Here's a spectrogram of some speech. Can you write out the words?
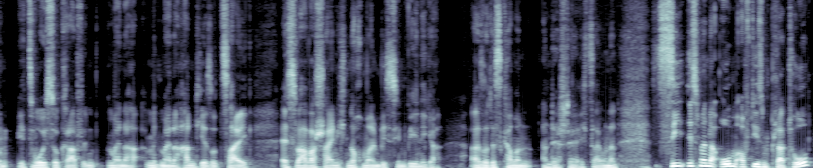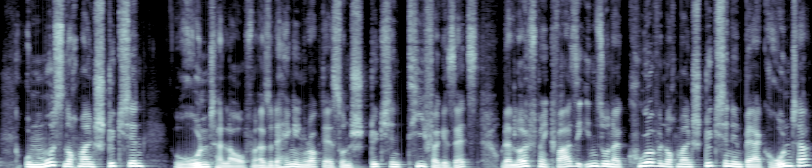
Und jetzt, wo ich so gerade mit meiner, mit meiner Hand hier so zeige, es war wahrscheinlich noch mal ein bisschen weniger. Also das kann man an der Stelle echt sagen. Und dann ist man da oben auf diesem Plateau und muss noch mal ein Stückchen runterlaufen. Also der Hanging Rock, der ist so ein Stückchen tiefer gesetzt und dann läuft man quasi in so einer Kurve noch mal ein Stückchen den Berg runter,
